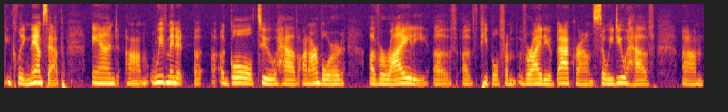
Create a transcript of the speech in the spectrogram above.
including NAMSAP, and um, we've made it a, a goal to have on our board a variety of, of people from a variety of backgrounds. So we do have um,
